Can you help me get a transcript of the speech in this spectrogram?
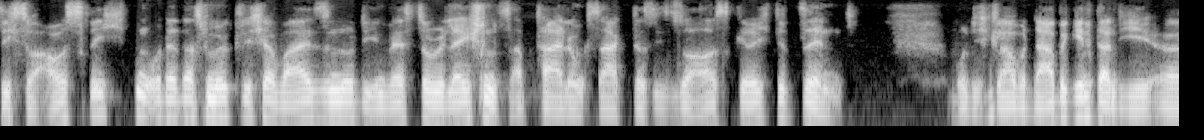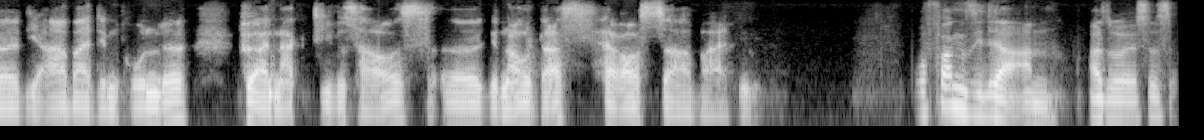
sich so ausrichten oder dass möglicherweise nur die Investor Relations Abteilung sagt, dass sie so ausgerichtet sind. Und ich glaube, da beginnt dann die, äh, die Arbeit im Grunde für ein aktives Haus, äh, genau das herauszuarbeiten. Wo fangen Sie da an? Also ist es,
